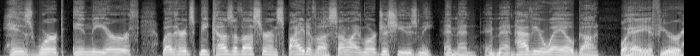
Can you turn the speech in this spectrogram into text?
His work in the earth, whether it's because of us or in spite of us. I'm like, Lord, just use me. Amen. Amen. Have your way, oh God. Well, hey, if you're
